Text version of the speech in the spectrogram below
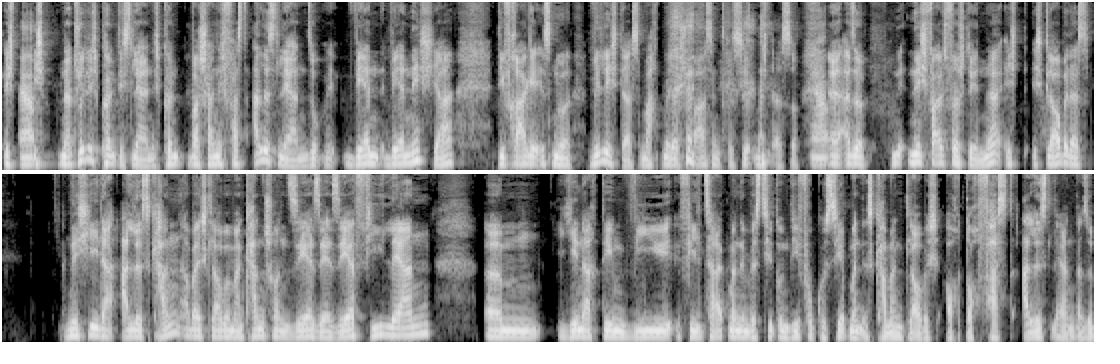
Ich, ja. ich, natürlich könnte ich es lernen. Ich könnte wahrscheinlich fast alles lernen. So, wer, wer nicht, ja. Die Frage ist nur, will ich das? Macht mir das Spaß? Interessiert mich das so? Ja. Äh, also nicht falsch verstehen. Ne? Ich, ich glaube, dass nicht jeder alles kann, aber ich glaube, man kann schon sehr, sehr, sehr viel lernen. Ähm, je nachdem, wie viel Zeit man investiert und wie fokussiert man ist, kann man, glaube ich, auch doch fast alles lernen. Also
